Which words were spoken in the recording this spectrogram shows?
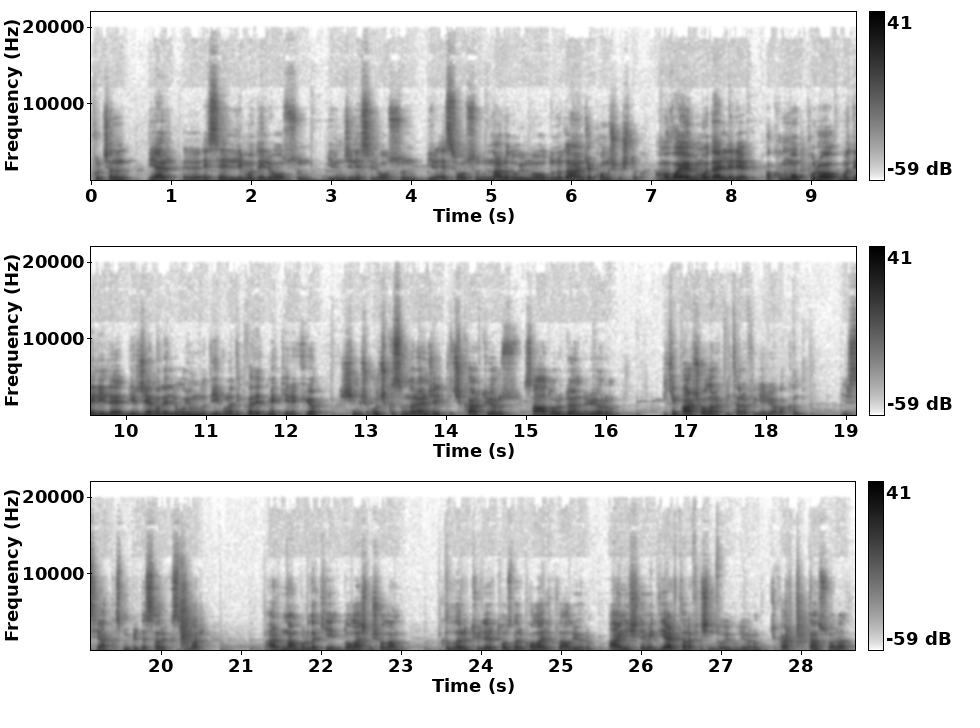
Fırçanın diğer e, S50 modeli olsun, birinci nesil olsun, bir S olsun bunlarla da uyumlu olduğunu daha önce konuşmuştuk. Ama Xiaomi modelleri Vacuum Mop Pro modeliyle 1C modeliyle uyumlu değil. Buna dikkat etmek gerekiyor. Şimdi şu uç kısımları öncelikle çıkartıyoruz. Sağa doğru döndürüyorum. İki parça olarak bir tarafı geliyor bakın. Bir siyah kısmı bir de sarı kısmı var. Ardından buradaki dolaşmış olan kılları, tüyleri, tozları kolaylıkla alıyorum. Aynı işlemi diğer taraf için de uyguluyorum. Çıkarttıktan sonra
